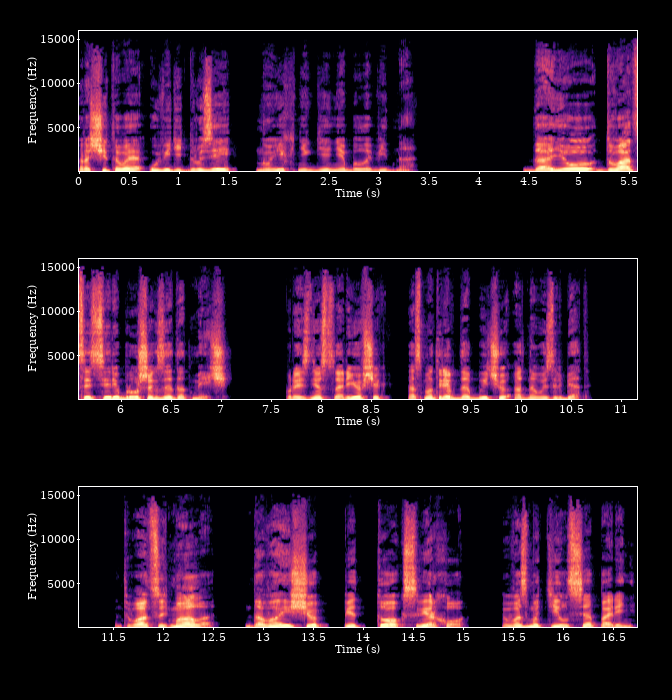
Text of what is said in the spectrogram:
рассчитывая увидеть друзей, но их нигде не было видно. «Даю двадцать серебрушек за этот меч», произнес старьевщик, осмотрев добычу одного из ребят. «Двадцать мало. Давай еще пяток сверху!» — возмутился парень.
